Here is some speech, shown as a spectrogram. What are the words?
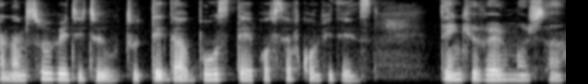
And I'm so ready to, to take that bold step of self confidence. Thank you very much, sir.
